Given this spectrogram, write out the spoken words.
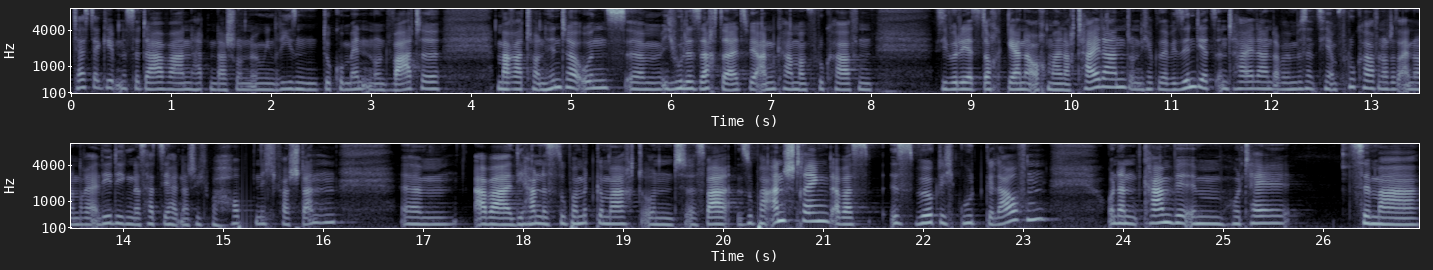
Testergebnisse da waren, hatten da schon irgendwie einen riesen Dokumenten- und Wartemarathon hinter uns. Ähm, Jule sagte, als wir ankamen am Flughafen, sie würde jetzt doch gerne auch mal nach Thailand. Und ich habe gesagt, wir sind jetzt in Thailand, aber wir müssen jetzt hier am Flughafen noch das eine oder andere erledigen. Das hat sie halt natürlich überhaupt nicht verstanden. Ähm, aber die haben das super mitgemacht und es war super anstrengend, aber es ist wirklich gut gelaufen. Und dann kamen wir im Hotelzimmer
